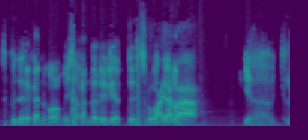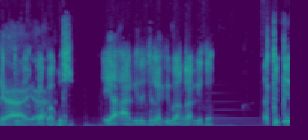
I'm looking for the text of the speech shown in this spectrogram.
sebenarnya kan kalau misalkan dari lihat dari Lumayan kan, lah. ya jelek Ya, juga ya. enggak bagus ya gitu jelek juga enggak gitu tapi dia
